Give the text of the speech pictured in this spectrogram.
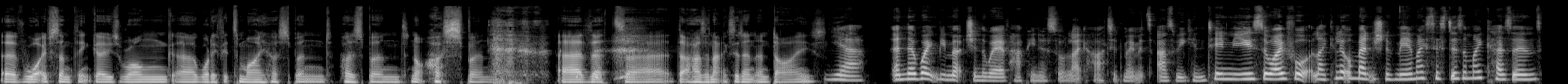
Of what if something goes wrong? Uh, what if it's my husband, husband, not husband, uh, that uh, that has an accident and dies? Yeah. And there won't be much in the way of happiness or light-hearted moments as we continue. So I thought like a little mention of me and my sisters and my cousins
